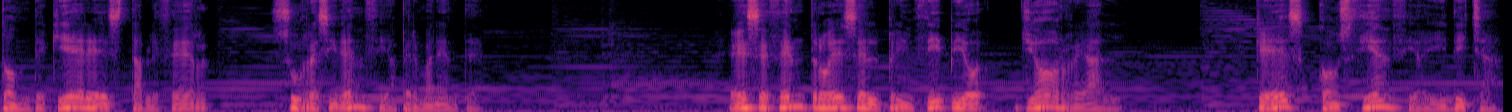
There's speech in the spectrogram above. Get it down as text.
donde quiere establecer su residencia permanente. Ese centro es el principio yo real, que es conciencia y dicha.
